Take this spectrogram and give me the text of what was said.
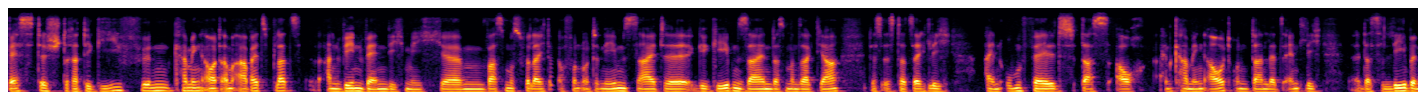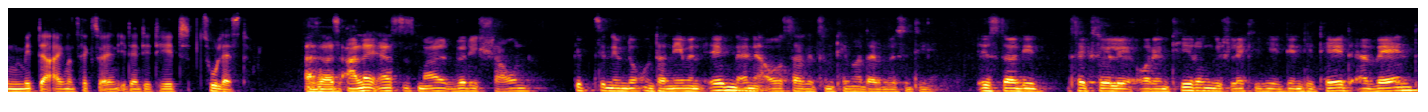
beste Strategie für ein Coming Out am Arbeitsplatz? An wen wende ich mich? Ähm, was muss vielleicht auch von Unternehmensseite gegeben sein, dass man sagt, ja, das ist tatsächlich ein Umfeld, das auch ein Coming Out und dann letztendlich äh, das Leben mit der eigenen sexuellen Identität zulässt? Also als allererstes Mal würde ich schauen, gibt es in dem Unternehmen irgendeine Aussage zum Thema Diversity? ist da die sexuelle Orientierung, geschlechtliche Identität erwähnt?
